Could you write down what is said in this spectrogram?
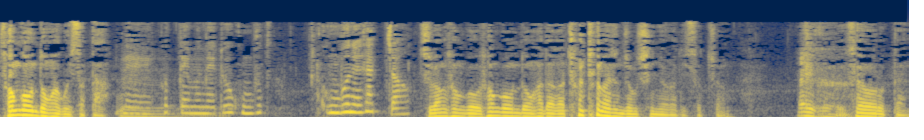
선거운동하고 있었다. 네, 그것 때문에도 공부 공분을 샀죠. 지방선거 선거운동 하다가 철퇴 맞은 정치인 여럿 있었죠. 아이고. 그 세월호 때.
